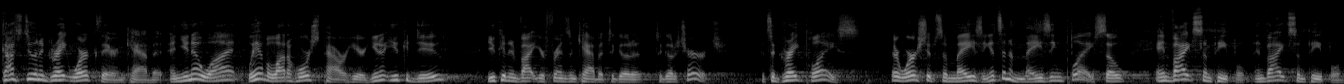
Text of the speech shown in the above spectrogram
God's doing a great work there in Cabot. And you know what? We have a lot of horsepower here. You know what you could do? You can invite your friends in Cabot to go to, to go to church. It's a great place. Their worship's amazing. It's an amazing place. So invite some people. Invite some people.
